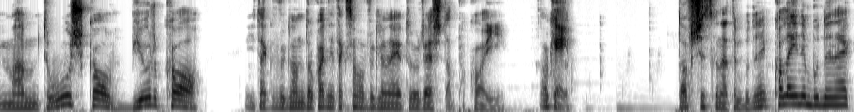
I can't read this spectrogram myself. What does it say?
Mam tu łóżko, biurko i tak wygląda, dokładnie tak samo wygląda tu reszta pokoi. Okej. To wszystko na ten budynek. Kolejny budynek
